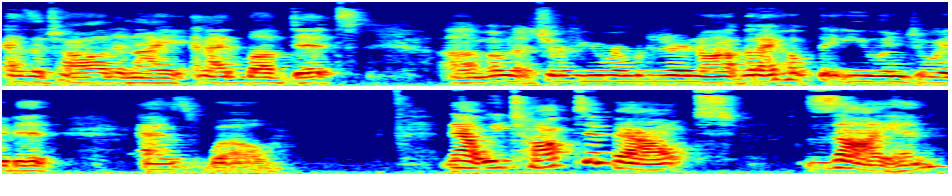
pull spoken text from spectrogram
As a child and I and I loved it. Um, I'm not sure if you remembered it or not, but I hope that you enjoyed it as well. Now we talked about Zion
